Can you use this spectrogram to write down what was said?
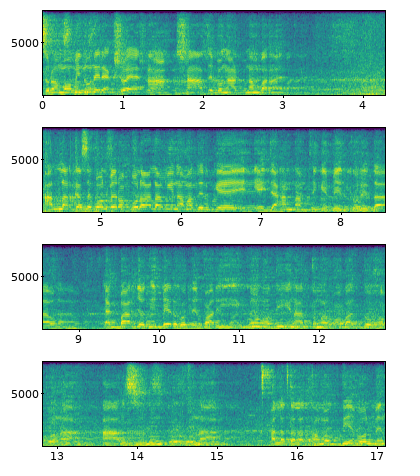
সূরা মুমিনুনের 107 এবং 8 নম্বর আয়াত। আল্লাহর কাছে বলবে, রব্বুল আলামিন আমাদেরকে এই জাহান্নাম থেকে বের করে দাও। একবার যদি বের হতে পারি, কোনোদিন আর তোমার অবাধ্য হব না, আর জুলুম করব না। আল্লাহ তালা ধমক দিয়ে বলবেন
